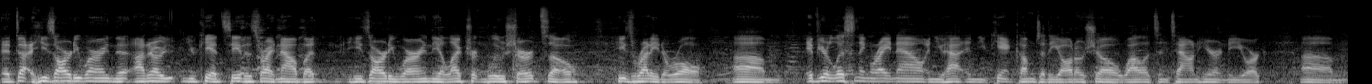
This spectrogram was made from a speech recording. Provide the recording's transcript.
It, do- he's already wearing the. I know you can't see this right now, but he's already wearing the electric blue shirt, so he's ready to roll. Um, if you're listening right now and you ha- and you can't come to the auto show while it's in town here in New York, um,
